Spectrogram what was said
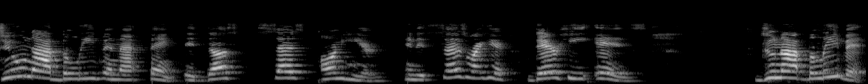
do not believe in that thing. It does says on here, and it says right here, there he is. Do not believe it.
